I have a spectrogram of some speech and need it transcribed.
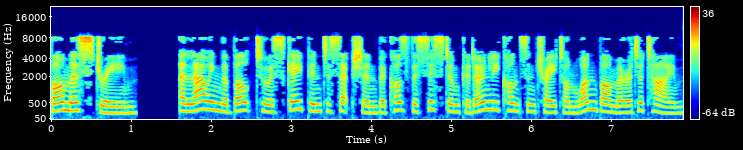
bomber stream allowing the bulk to escape interception because the system could only concentrate on one bomber at a time.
